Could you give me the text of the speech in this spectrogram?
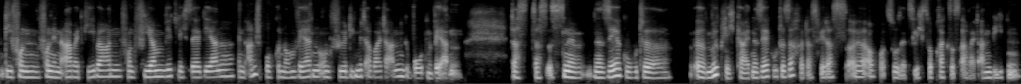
die von, von den Arbeitgebern, von Firmen wirklich sehr gerne in Anspruch genommen werden und für die Mitarbeiter angeboten werden. Das, das ist eine, eine sehr gute äh, Möglichkeit, eine sehr gute Sache, dass wir das äh, auch zusätzlich zur Praxisarbeit anbieten.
